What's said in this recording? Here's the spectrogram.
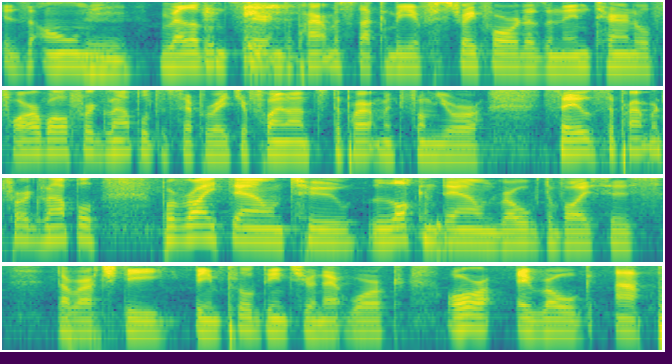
is only hmm. relevant to certain departments. That can be as straightforward as an internal firewall, for example, to separate your finance department from your sales department, for example. But right down to locking down rogue devices that are actually being plugged into your network or a rogue app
